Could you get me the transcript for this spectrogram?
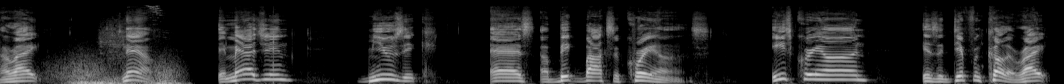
All right? Now, imagine music as a big box of crayons. Each crayon is a different color, right?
